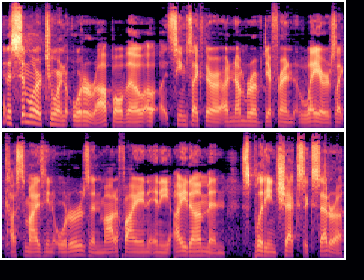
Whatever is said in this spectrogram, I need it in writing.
and is similar to an order up, although uh, it seems like there are a number of different layers like customizing orders and modifying any item and splitting checks, etc.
